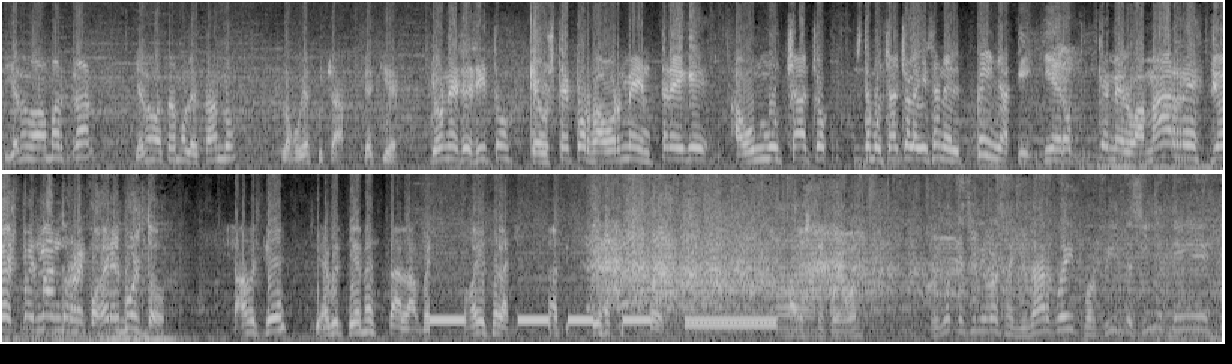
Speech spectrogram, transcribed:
Si ya no me va a marcar, ya no me va a estar molestando, lo voy a escuchar. ¿Qué quiere? Yo necesito que usted por favor me entregue a un muchacho. Este muchacho le dicen el piña y quiero que me lo amarre. Yo después mando recoger el bulto. ¿Sabe qué? Ya me tiene hasta la v... Váyase la. A este huevón. Pues lo que sí le ibas a ayudar, güey. Por fin, decídete.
